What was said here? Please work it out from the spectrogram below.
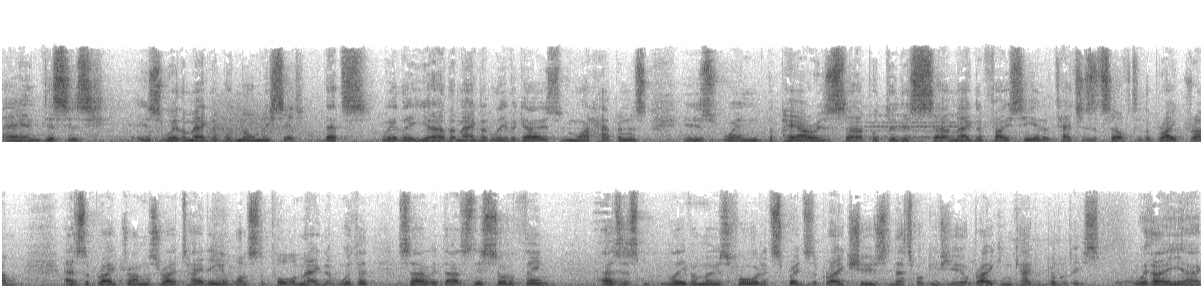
and this is is where the magnet would normally sit. That's where the uh, the magnet lever goes. And what happens is when the power is uh, put to this uh, magnet face here, it attaches itself to the brake drum. As the brake drum is rotating, it wants to pull the magnet with it, so it does this sort of thing. As this lever moves forward, it spreads the brake shoes, and that's what gives you your braking capabilities. With a uh,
